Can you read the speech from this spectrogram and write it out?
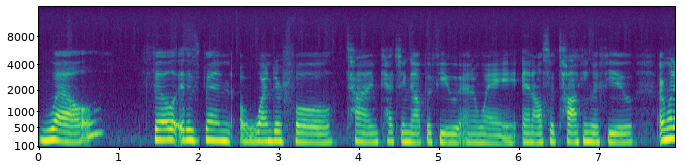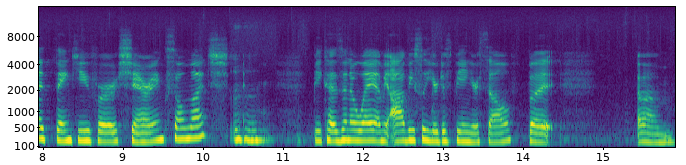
Well, Phil, it has been a wonderful time catching up with you in a way and also talking with you. I want to thank you for sharing so much because, in a way, I mean, obviously you're just being yourself, but um,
